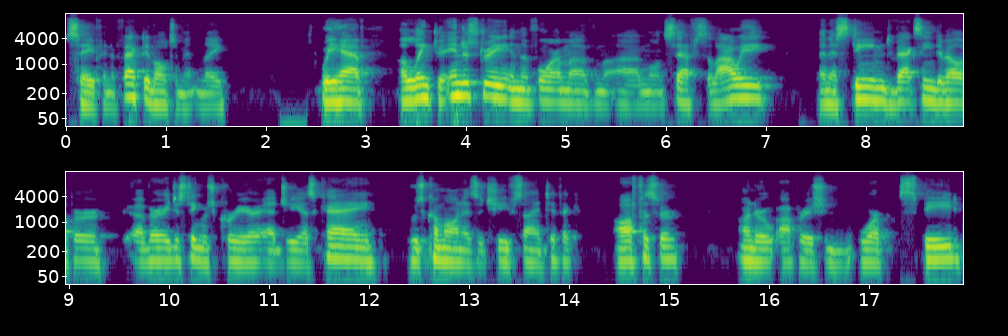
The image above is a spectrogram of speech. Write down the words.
safe and effective ultimately. We have a link to industry in the form of uh, Moncef Slaoui, an esteemed vaccine developer, a very distinguished career at GSK, who's come on as a chief scientific officer under Operation Warp Speed,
